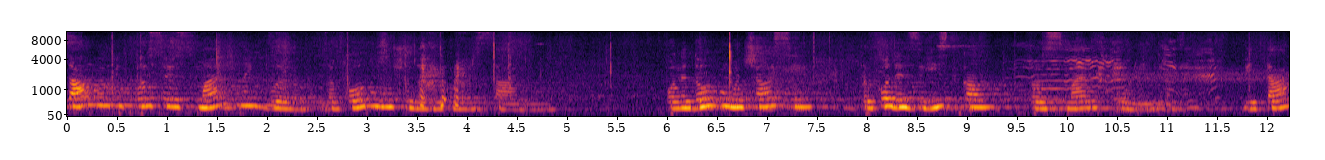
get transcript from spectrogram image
самим підписує смертний вирок законному чоловіку Версалію. По недовгому часі приходить звістка про смерть Урії. Відтак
